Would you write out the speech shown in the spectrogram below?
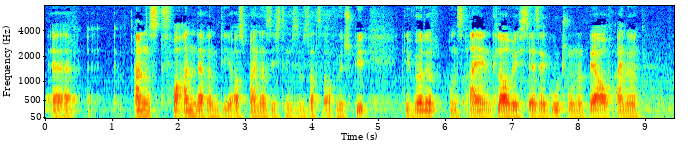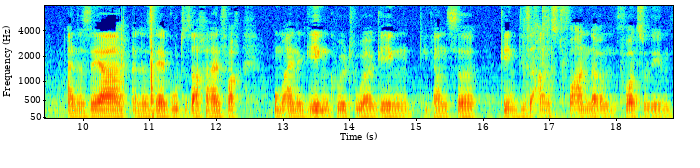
äh, Angst vor anderen, die aus meiner Sicht in diesem Satz auch mitspielt, die würde uns allen, glaube ich, sehr, sehr gut tun und wäre auch eine, eine, sehr, eine sehr gute Sache, einfach um eine Gegenkultur gegen die ganze, gegen diese Angst vor anderen vorzuleben.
